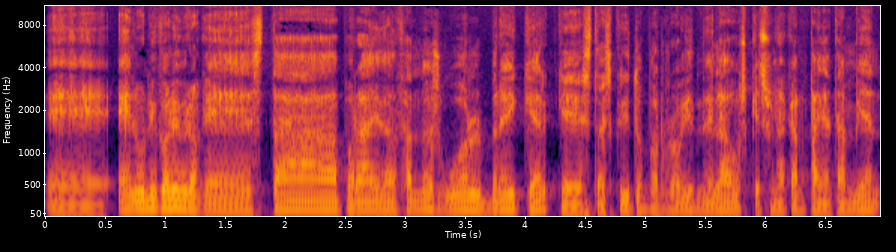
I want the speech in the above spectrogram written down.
eh, el único libro que está por ahí danzando es World Breaker, que está escrito por Robin Delaus, que es una campaña también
